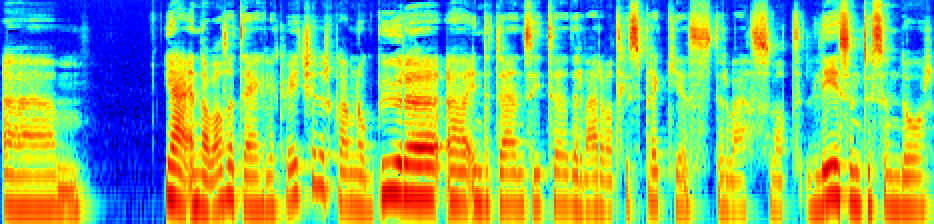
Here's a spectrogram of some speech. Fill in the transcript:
Um, ja, en dat was het eigenlijk, weet je. Er kwamen ook buren uh, in de tuin zitten. Er waren wat gesprekjes. Er was wat lezen tussendoor.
